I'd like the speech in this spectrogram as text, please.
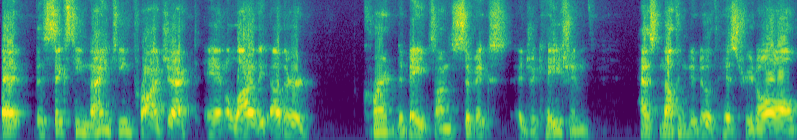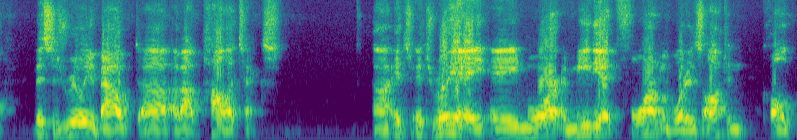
But the 1619 project and a lot of the other current debates on civics education has nothing to do with history at all. This is really about, uh, about politics. Uh, it's, it's really a, a more immediate form of what is often called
